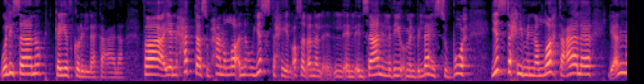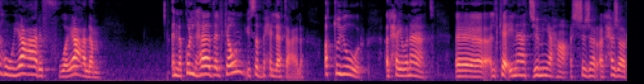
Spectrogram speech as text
ولسانه كي يذكر الله تعالى. فيعني حتى سبحان الله أنه يستحي الأصل أن الإنسان الذي يؤمن بالله السبوح يستحي من الله تعالى لأنه يعرف ويعلم أن كل هذا الكون يسبح الله تعالى. الطيور الحيوانات آه، الكائنات جميعها الشجر الحجر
